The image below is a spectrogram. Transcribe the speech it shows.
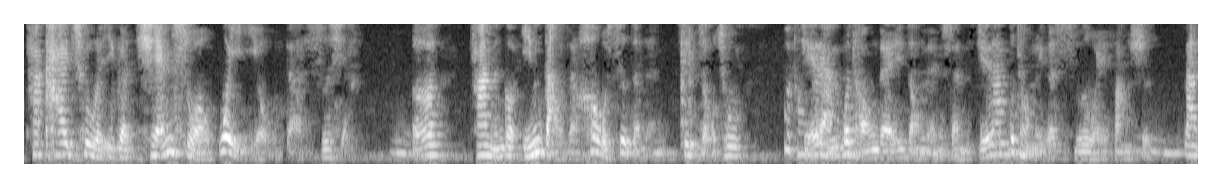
他开出了一个前所未有的思想，而。他能够引导着后世的人去走出截然不同的一种人生，截然不同的一个思维方式，那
